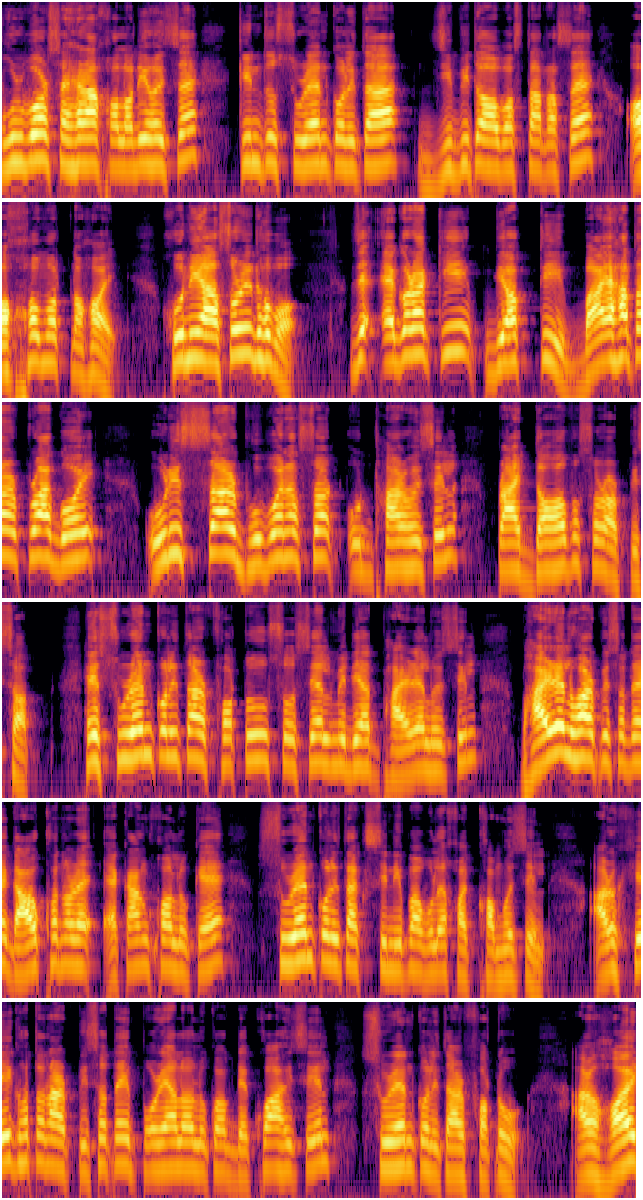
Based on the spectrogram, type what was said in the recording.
পূৰ্বৰ চেহেৰা সলনি হৈছে কিন্তু চুৰেণ কলিতা জীৱিত অৱস্থাত আছে অসমত নহয়। শুনি আচৰিত হ'ব যে এগৰাকী ব্যক্তি বাইহাটাৰ পৰা গৈ উৰিষ্যাৰ ভুৱনেশ্বৰত উদ্ধাৰ হৈছিল প্ৰায় দহ বছৰৰ পিছত। সেই চুৰেণ কলিতাৰ ফটো ছ'চিয়েল মিডিয়াত ভাইৰেল হৈছিল। ভাইৰেল হোৱাৰ পিছতে গাঁওখনৰে একাংশ লোকে চুৰেণ কলিতাক চিনি পাবলৈ সক্ষম হৈছিল আৰু সেই ঘটনাৰ পিছতেই পৰিয়ালৰ লোকক দেখুওৱা হৈছিল চুৰেণ কলিতাৰ ফটো। আৰু হয়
